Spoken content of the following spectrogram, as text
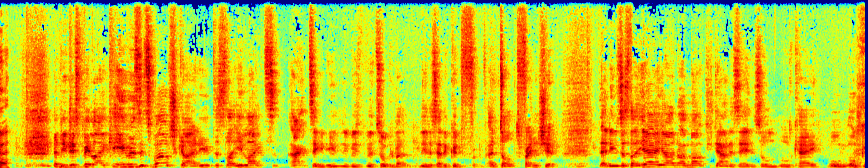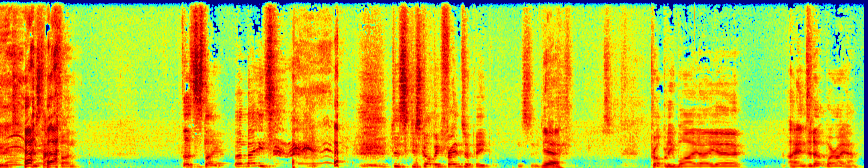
and he'd just be like, he was this Welsh guy, and he just like he liked acting. He, was we were talking about he just had a good fr- adult friendship, and he was just like, yeah, yeah, I marked you down as in. It's all okay, all, all good, just have fun. That's just like amazing. just just got to be friends with people. That's Yeah. probably why I uh, I ended up where I am.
